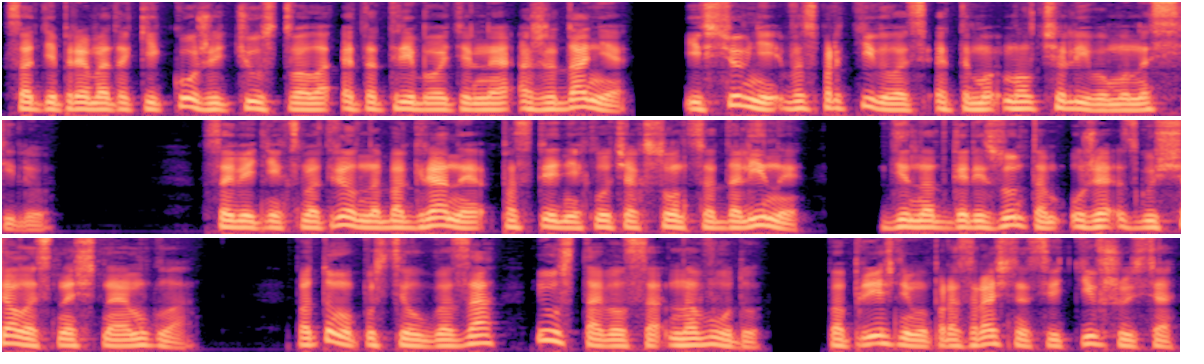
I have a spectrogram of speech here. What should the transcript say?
Сати прямо-таки кожей чувствовала это требовательное ожидание, и все в ней воспротивилось этому молчаливому насилию. Советник смотрел на багряные последних лучах солнца долины, где над горизонтом уже сгущалась ночная мгла. Потом опустил глаза и уставился на воду, по-прежнему прозрачно светившуюся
